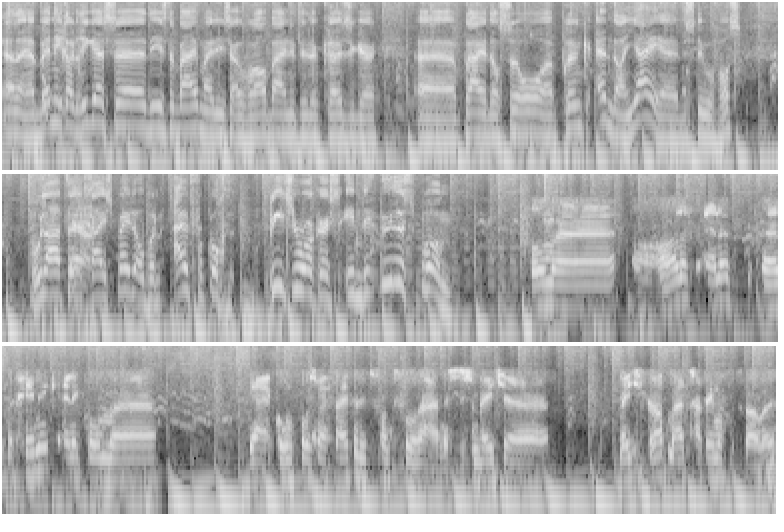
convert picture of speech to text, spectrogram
Ja, nou Benny Rodriguez eh, die is erbij, maar die is overal bij natuurlijk. Kreuziger, eh Praia del Sol, eh, Prunk en dan jij, de Sluwe Vos. Hoe laat Ja. ga je spelen op een uitverkocht Beach Rockers in de Ulesprong? Om half elf begin ik en ik kom, ja, ik kom volgens mij vijf minuten van tevoren aan. Dus het is een beetje, eh, een beetje krap, maar het gaat helemaal goed komen.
